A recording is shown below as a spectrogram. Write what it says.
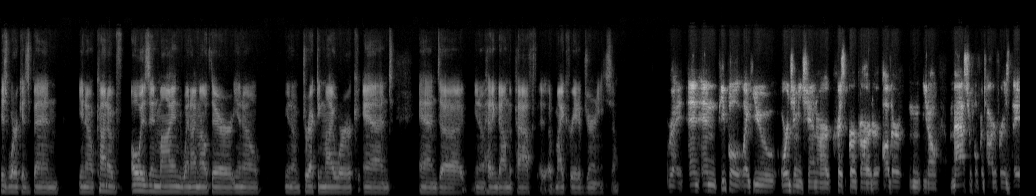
his work has been, you know, kind of always in mind when I'm out there, you know, you know, directing my work and and uh, you know, heading down the path of my creative journey. So. Right, and and people like you or Jimmy Chin or Chris Burkard or other mm, you know masterful photographers, they,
